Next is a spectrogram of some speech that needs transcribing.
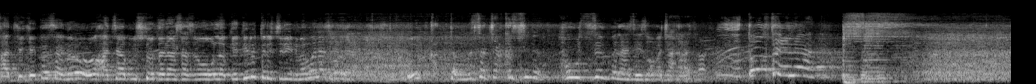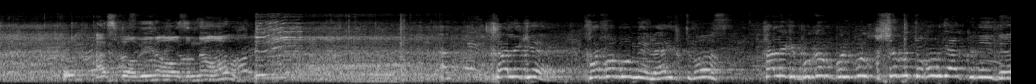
Qatga ketasan, o, hachab 3-4 narsasini o'g'irlab ketdi, tirikchilik nima bo'ladi? Voy, qayerdan bilsa chaqirishini. Hovuzsiz bilasangiz olma chaqiradi. To'xtanglar. Asbobingni og'zimdan ol. Iltimos. Haligi bugun bulbul qushimni tug'ilgan kuni edi.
